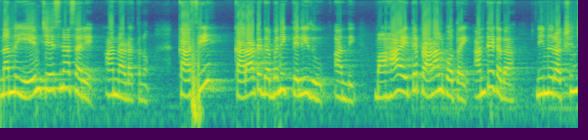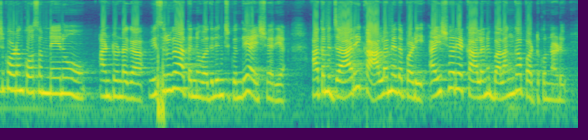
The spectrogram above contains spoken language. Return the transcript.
నన్ను ఏం చేసినా సరే అన్నాడు అతను. కాశీ కరాటే దెబ్బ నీకు తెలీదు అంది. మహా అయితే ప్రాణాలు పోతాయి అంతే కదా? నిన్ను రక్షించుకోవడం కోసం నేను అంటుండగా విసురుగా అతన్ని వదిలించుకుంది ఐశ్వర్య. అతను జారి కాళ్ళ మీద పడి ఐశ్వర్య కాళ్ళని బలంగా పట్టుకున్నాడు.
